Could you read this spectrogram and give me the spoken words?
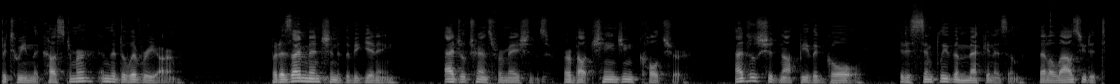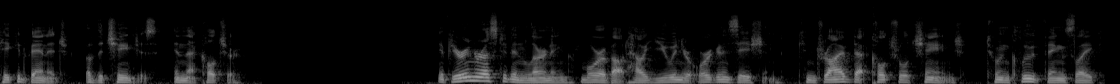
between the customer and the delivery arm. But as I mentioned at the beginning, agile transformations are about changing culture. Agile should not be the goal, it is simply the mechanism that allows you to take advantage of the changes in that culture. If you're interested in learning more about how you and your organization can drive that cultural change to include things like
